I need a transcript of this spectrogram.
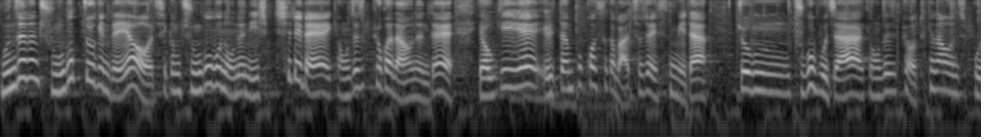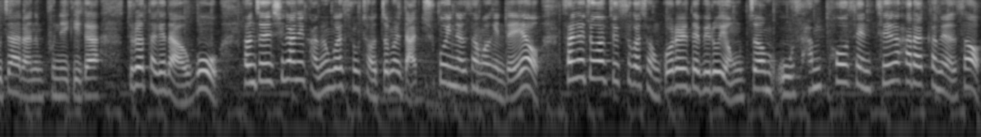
문제는 중국 쪽인데요. 지금 중국은 오는 27일에 경제 지표가 나오는데 여기에 일단 포커스가 맞춰져 있습니다. 좀 두고 보자. 경제 지표 어떻게 나오는지 보자라는 분위기가 뚜렷하게 나오고 현재 시간이 가면 갈수록 저점을 낮추고 있는 상황인데요. 상해 종합 지수가 전거래일 대비로 0.53% 하락하면서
